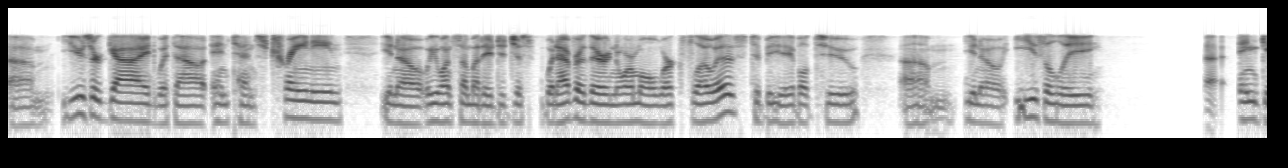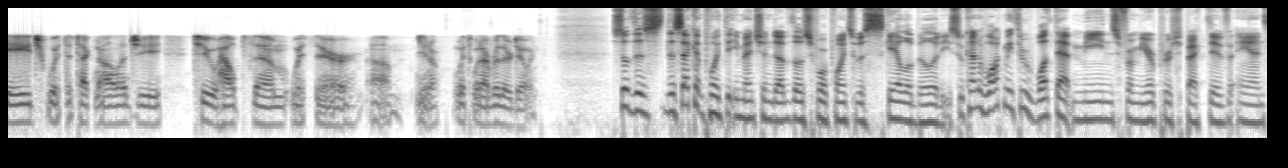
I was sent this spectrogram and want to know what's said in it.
um, user guide, without intense training. You know, we want somebody to just whatever their normal workflow is to be able to, um, you know, easily uh, engage with the technology to help them with their, um, you know, with whatever they're doing. So this the second point that you mentioned of those four points was scalability. So kind of walk me through what that means from your perspective and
